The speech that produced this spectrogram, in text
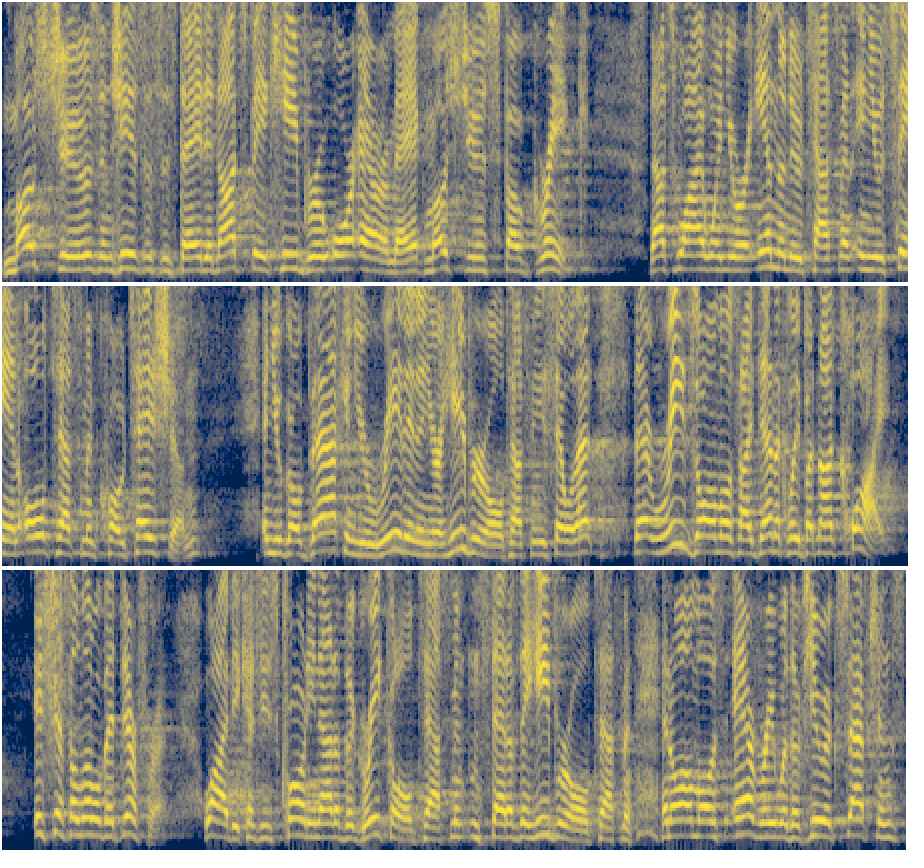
Most Jews in Jesus' day did not speak Hebrew or Aramaic. Most Jews spoke Greek. That's why when you're in the New Testament and you see an Old Testament quotation, and you go back and you read it in your Hebrew Old Testament, you say, well, that, that reads almost identically, but not quite. It's just a little bit different. Why? Because he's quoting out of the Greek Old Testament instead of the Hebrew Old Testament. And almost every, with a few exceptions,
